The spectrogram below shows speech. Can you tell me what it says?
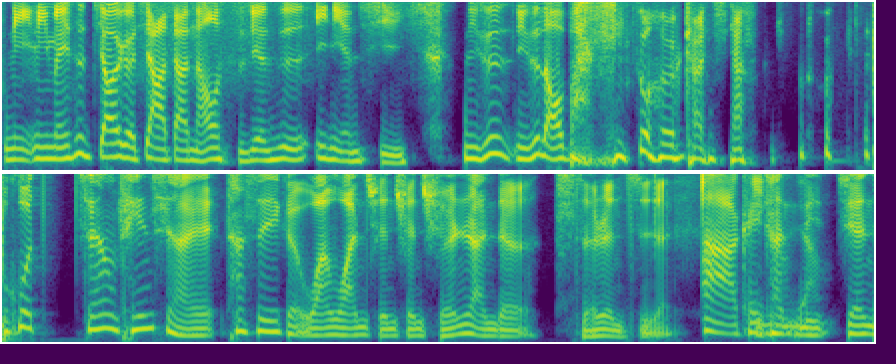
你你每次交一个假单，然后时间是一年期，你是你是老板，你作何感想？不过。这样听起来，它是一个完完全全全然的责任制诶啊，可以你看，你今天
